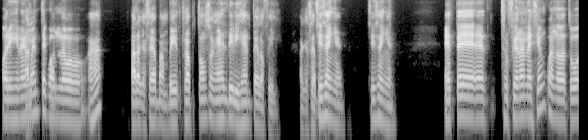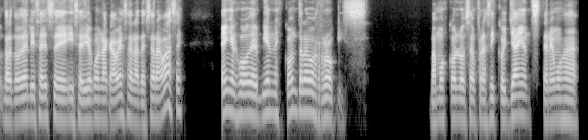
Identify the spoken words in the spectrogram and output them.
originalmente cuando. Para que sepan, Rob Thompson es el dirigente de los Phillies. Sí, señor. Sí, señor. Este eh, sufrió una lesión cuando trató de deslizarse y se dio con la cabeza en la tercera base en el juego del viernes contra los Rockies. Vamos con los San Francisco Giants. Tenemos a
